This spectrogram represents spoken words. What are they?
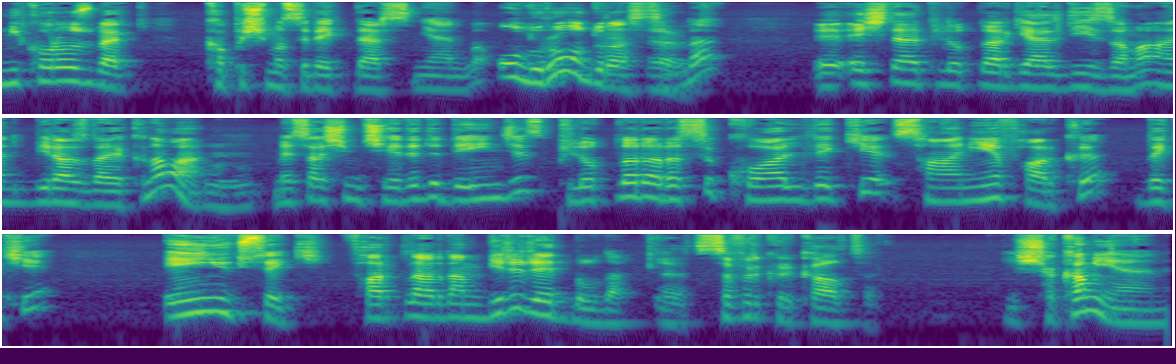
Nico Rosberg kapışması beklersin yani. Olur odur aslında. E, eşdeğer pilotlar geldiği zaman hani biraz daha yakın ama Hı hı. mesela şimdi şeyde de değineceğiz. Pilotlar arası kualdeki saniye farkıdaki en yüksek farklardan biri Red Bull'da. Evet 0.46. Şaka mı yani?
